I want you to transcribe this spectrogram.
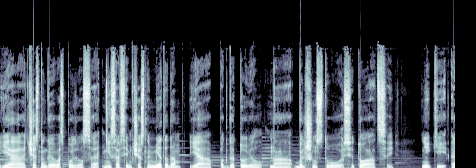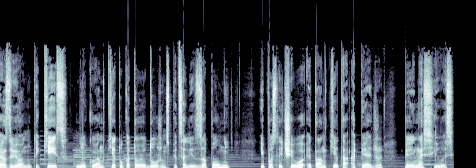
Я, честно говоря, воспользовался не совсем честным методом. Я подготовил на большинство ситуаций некий развернутый кейс, некую анкету, которую должен специалист заполнить, и после чего эта анкета опять же переносилась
